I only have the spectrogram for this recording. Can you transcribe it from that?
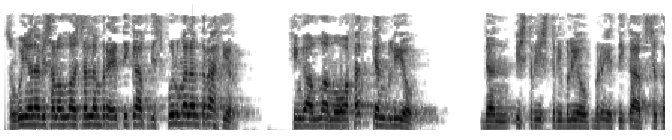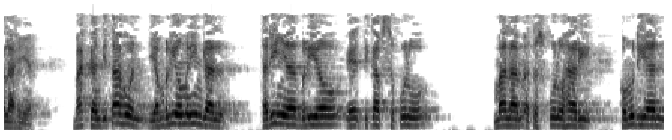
Sungguhnya Nabi sallallahu alaihi wasallam beriktikaf di 10 malam terakhir hingga Allah mewafatkan beliau dan istri-istri beliau beriktikaf setelahnya. Bahkan di tahun yang beliau meninggal, tadinya beliau iktikaf 10 malam atau 10 hari, kemudian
